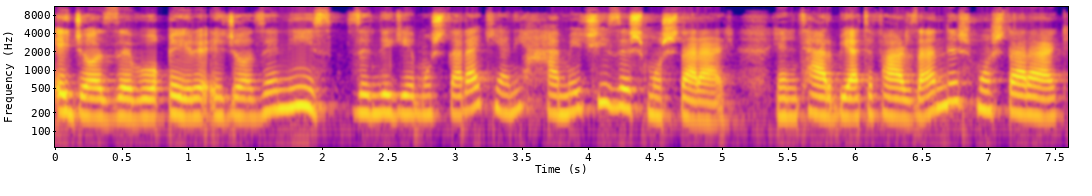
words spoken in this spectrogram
اجازه و غیر اجازه نیست. زندگی مشترک یعنی همه چیزش مشترک. یعنی تربیت فرزندش مشترک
